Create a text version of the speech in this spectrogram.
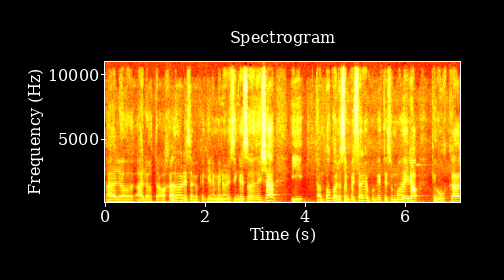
a los, trabajadores, a los que tienen menores ingresos desde ya y tampoco a los empresarios porque este es un modelo que busca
